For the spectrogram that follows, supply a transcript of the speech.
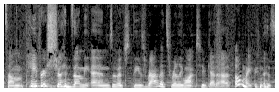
Some paper shreds on the end, which these rabbits really want to get at. Oh my goodness.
